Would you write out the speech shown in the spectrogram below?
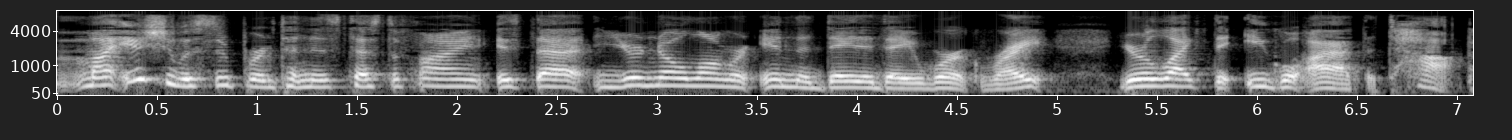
my issue with superintendents testifying is that you're no longer in the day to day work, right? You're like the eagle eye at the top.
